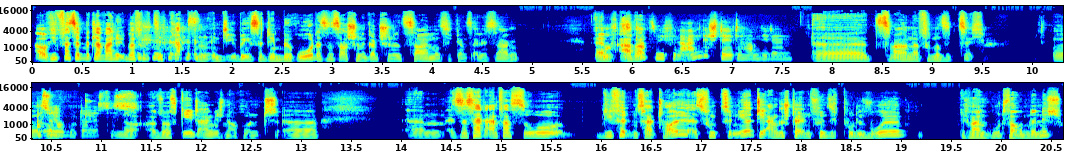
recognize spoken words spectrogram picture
Aber auf jeden Fall sind mittlerweile über 50 Katzen, in die übrigens in dem Büro, das ist auch schon eine ganz schöne Zahl, muss ich ganz ehrlich sagen. Ähm, 50 aber Katzen, wie viele Angestellte haben die denn? äh, 275. Äh, Achso, na gut, dann ist das. Ne, also es geht eigentlich noch. Und äh, ähm, es ist halt einfach so, die finden es halt toll, es funktioniert, die Angestellten fühlen sich pudelwohl. Ich meine, gut, warum denn nicht?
